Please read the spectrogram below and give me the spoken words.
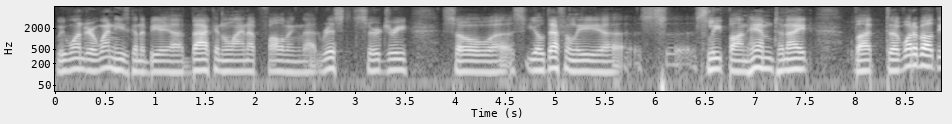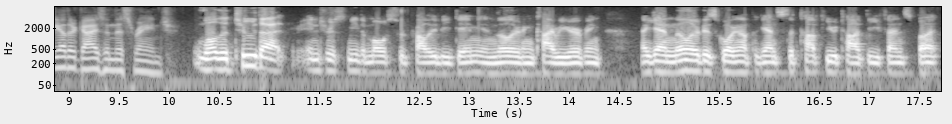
We wonder when he's going to be uh, back in the lineup following that wrist surgery. So uh, you'll definitely uh, s- sleep on him tonight. But uh, what about the other guys in this range? Well, the two that interest me the most would probably be Damian Lillard and Kyrie Irving. Again, Lillard is going up against the tough Utah defense, but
